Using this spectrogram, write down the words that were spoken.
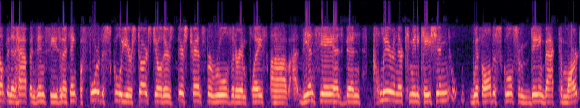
something that happens in season. I think before the school year starts, Joe, there's there's transfer rules that are in place. Uh, the NCAA has been clear in their communication with all the schools from dating back to March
